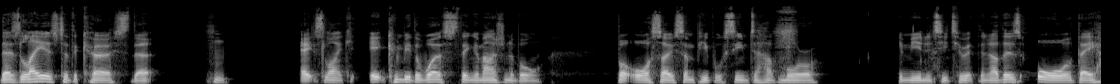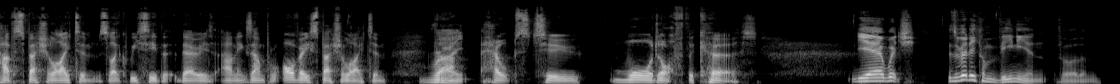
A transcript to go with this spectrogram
there's layers to the curse that Hmm. it's like it can be the worst thing imaginable, but also some people seem to have more immunity to it than others, or they have special items. Like we see that there is an example of a special item Right. that helps to ward off the curse. Yeah, which is really convenient for them.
